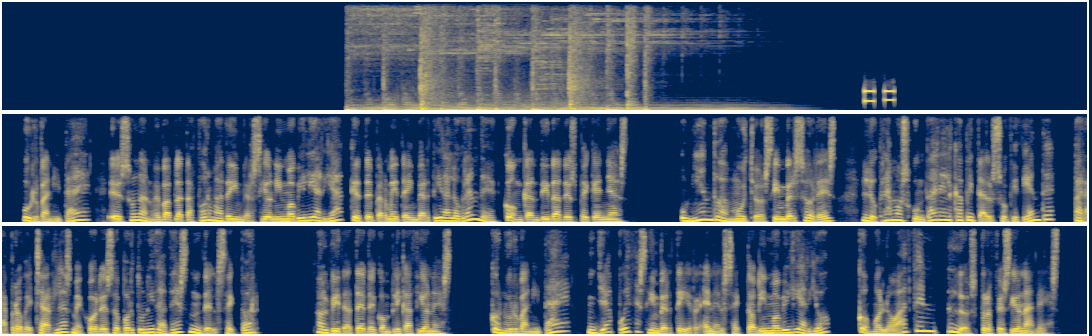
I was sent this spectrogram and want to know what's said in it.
Urbanitae es una nueva plataforma de inversión inmobiliaria que te permite invertir a lo grande con cantidades pequeñas. Uniendo a muchos inversores, logramos juntar el capital suficiente para aprovechar las mejores oportunidades del sector. Olvídate de complicaciones. Con Urbanitae ya puedes invertir en el sector inmobiliario como lo hacen los profesionales.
